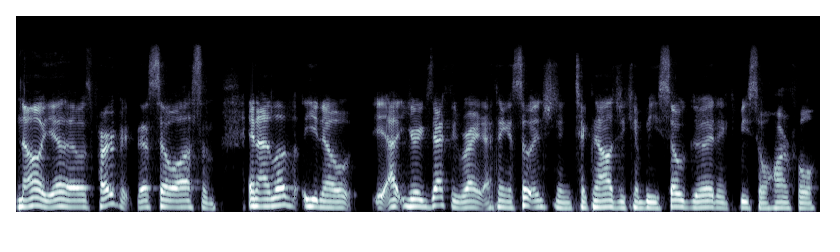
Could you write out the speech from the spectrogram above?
No, yeah, that was perfect. That's so awesome. And I love, you know, you're exactly right. I think it's so interesting. Technology can be so good and can be so harmful.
